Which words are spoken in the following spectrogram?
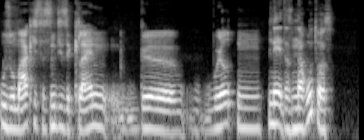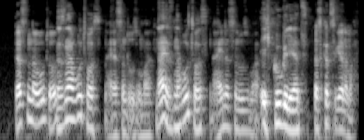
Usomakis, das sind diese kleinen, gewirlten, Nee, das sind Narutos. das sind Narutos? Das sind Narutos. Nein, das sind Usomaki. Nein, das sind Narutos. Nein, das sind Usomaki. Ich google jetzt. Das kannst du gerne machen.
